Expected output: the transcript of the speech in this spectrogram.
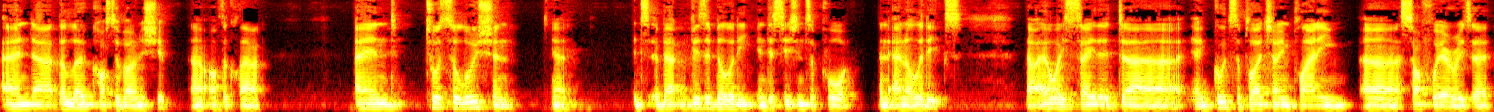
and uh, the low cost of ownership uh, of the cloud. And to a solution. Yeah, it's about visibility and decision support and analytics. I always say that uh, a good supply chain planning uh, software is a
